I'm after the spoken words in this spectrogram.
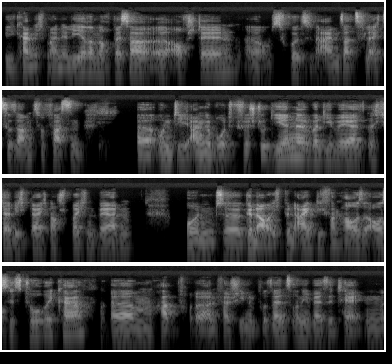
Wie kann ich meine Lehre noch besser äh, aufstellen, äh, um es kurz in einem Satz vielleicht zusammenzufassen. Äh, und die Angebote für Studierende, über die wir ja sicherlich gleich noch sprechen werden. Und äh, genau, ich bin eigentlich von Hause aus Historiker, ähm, habe an verschiedenen Präsenzuniversitäten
